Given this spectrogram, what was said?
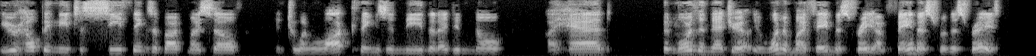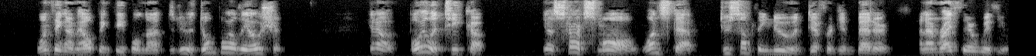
you're helping me to see things about myself and to unlock things in me that I didn't know I had. But more than that, you're one of my famous phrase. I'm famous for this phrase. One thing I'm helping people not to do is don't boil the ocean. You know, boil a teacup. You know, start small, one step, do something new and different and better. And I'm right there with you.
